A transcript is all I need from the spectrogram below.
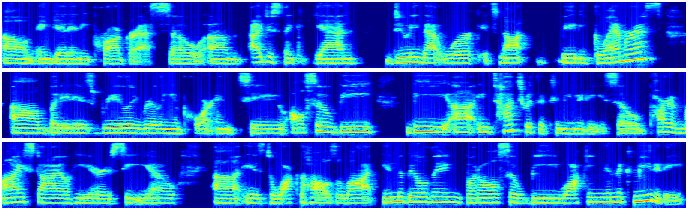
um, and get any progress. So um, I just think, again, doing that work, it's not maybe glamorous, um, but it is really, really important to also be be uh, in touch with the community. So part of my style here as CEO uh, is to walk the halls a lot in the building, but also be walking in the community.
